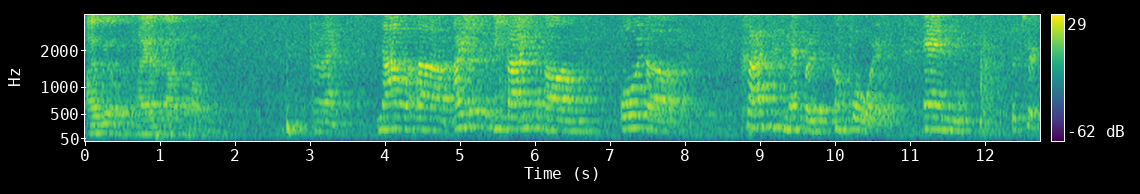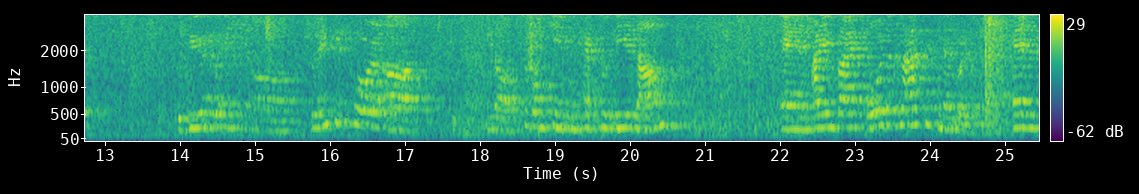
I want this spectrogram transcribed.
I will, and I ask God to help me. All right. Now, uh, I just invite um, all the classes members come forward. And the church, do you have any uh, blanket for, uh, you know, Subong Kim have to kneel down? And I invite all the classes members and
